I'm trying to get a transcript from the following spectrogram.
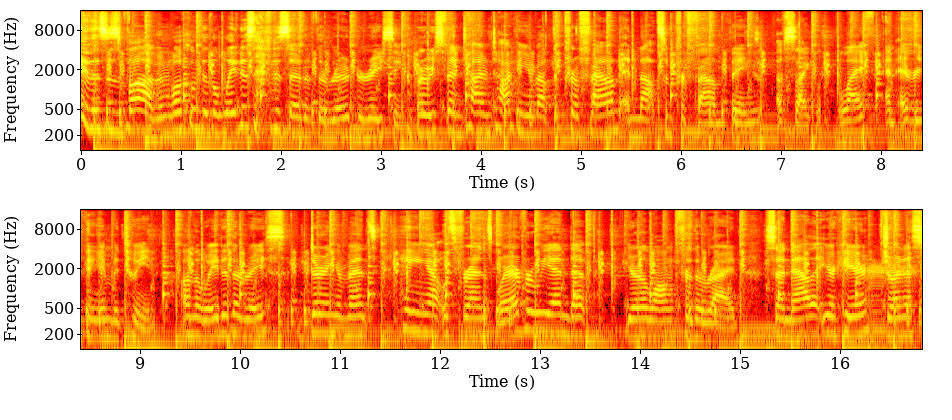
Hey, this is Bob, and welcome to the latest episode of The Road to Racing, where we spend time talking about the profound and not so profound things of cycling, life, and everything in between. On the way to the race, during events, hanging out with friends, wherever we end up, you're along for the ride. So now that you're here, join us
